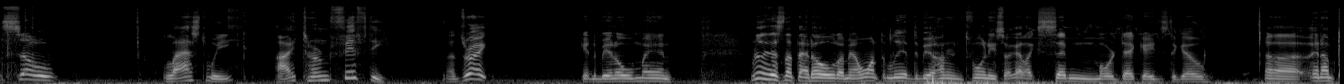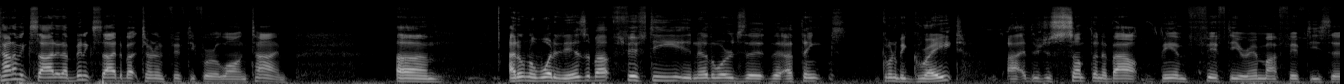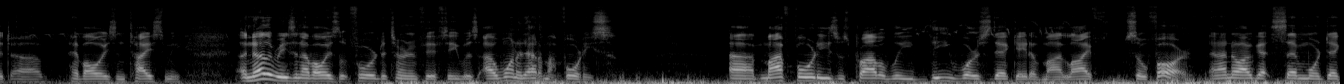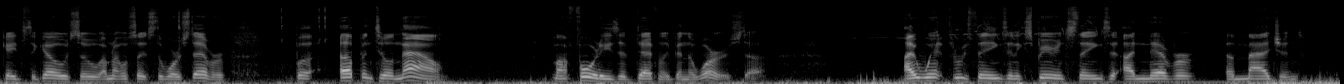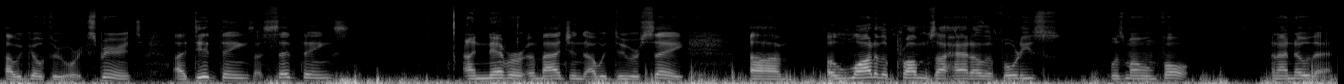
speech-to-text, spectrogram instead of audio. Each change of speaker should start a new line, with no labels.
So, last week I turned 50. That's right. Getting to be an old man. Really, that's not that old. I mean, I want to live to be 120, so I got like seven more decades to go. Uh, and I'm kind of excited. I've been excited about turning 50 for a long time. Um, I don't know what it is about 50. In other words, that, that I think going to be great. Uh, there's just something about being 50 or in my 50s that uh, have always enticed me. Another reason I've always looked forward to turning 50 was I wanted out of my 40s. Uh, my 40s was probably the worst decade of my life so far. And I know I've got seven more decades to go, so I'm not going to say it's the worst ever. But up until now, my 40s have definitely been the worst. Uh, I went through things and experienced things that I never imagined I would go through or experience. I did things, I said things I never imagined I would do or say. Um, a lot of the problems I had out of the 40s was my own fault, and I know that.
